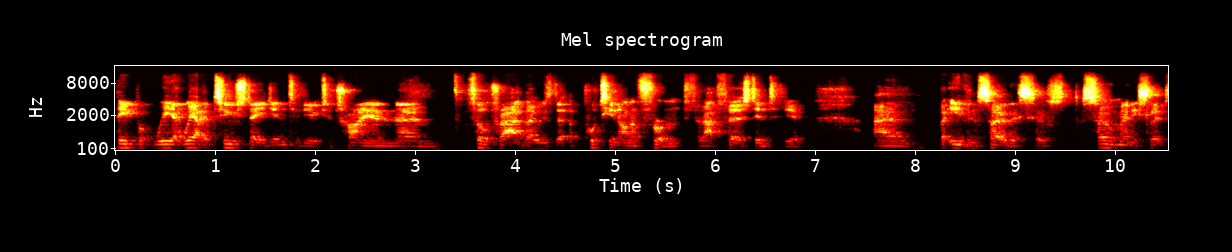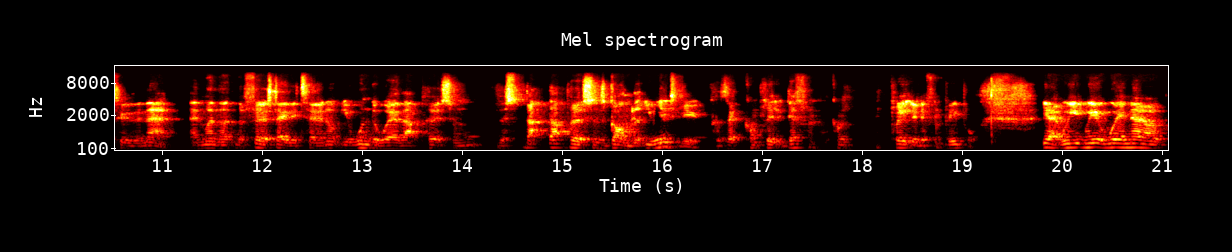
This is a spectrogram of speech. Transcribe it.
People, we, we have a two stage interview to try and um, filter out those that are putting on a front for that first interview. Um, but even so, there's so many slip through the net. And when the, the, first day they turn up, you wonder where that person, this, that, that person's gone that you interviewed because they're completely different, completely different people. Yeah, we, we, we're now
